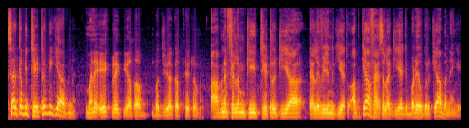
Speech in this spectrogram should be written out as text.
सर कभी थिएटर भी किया आपने? मैंने एक प्ले किया था बजिया का थिएटर में। आपने फ़िल्म की थिएटर किया टेलीविज़न किया तो अब क्या फैसला किया कि बड़े होकर क्या बनेंगे?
